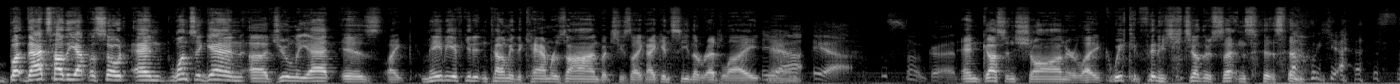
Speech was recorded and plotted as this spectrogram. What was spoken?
But that's how the episode. And once again, uh, Juliet is like, maybe if you didn't tell me the camera's on, but she's like, I can see the red light. Yeah, And, yeah, so good. and Gus and Sean are like, we can finish each other's sentences. And Oh yes,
